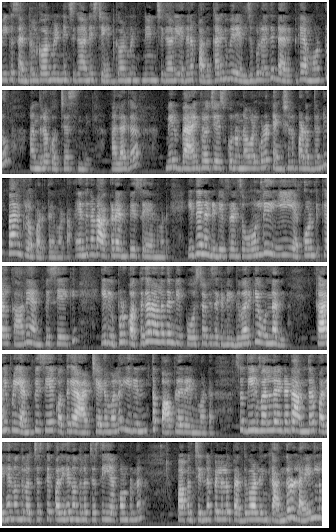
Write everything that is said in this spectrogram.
మీకు సెంట్రల్ గవర్నమెంట్ నుంచి కానీ స్టేట్ గవర్నమెంట్ నుంచి కానీ ఏదైనా పథకానికి మీరు ఎలిజిబుల్ అయితే డైరెక్ట్గా అమౌంట్ అందులోకి వచ్చేస్తుంది. అలాగా మీరు బ్యాంక్లో చేసుకుని ఉన్న వాళ్ళు కూడా టెన్షన్ పడొద్దండి బ్యాంక్లో పడతాయి అన్నమాట. ఎందుకంటే అక్కడ ఎన్పిసిఐ అనమాట ఇదేనండి డిఫరెన్స్ ఓన్లీ ఈ అకౌంట్కి కానీ ఎన్పిసిఐకి ఇది ఇప్పుడు కొత్తగా రాలేదండి ఈ పోస్ట్ ఆఫీస్ అకౌంట్ ఇదివరకే ఉన్నది. కానీ ఇప్పుడు ఈ ఎన్పిసిఐ కొత్తగా యాడ్ చేయడం వల్ల ఇది ఇంత పాపులర్ అయిందన్నమాట సో దీనివల్ల ఏంటంటే అందరూ పదిహేను వందలు వచ్చేస్తే పదిహేను వందలు వచ్చేస్తే ఈ అకౌంట్ ఉన్న పాపం చిన్నపిల్లలు పెద్దవాళ్ళు ఇంకా అందరూ లైన్లు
